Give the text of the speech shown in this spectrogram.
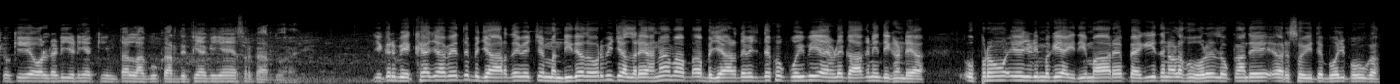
ਕਿਉਂਕਿ ਇਹ ਆਲਰੇਡੀ ਜਿਹੜੀਆਂ ਕੀਮਤਾਂ ਲਾਗੂ ਕਰ ਦਿੱਤੀਆਂ ਗਈਆਂ ਹੈ ਸਰਕਾਰ ਦੁਆਰਾ ਜੀ। ਜੇਕਰ ਵੇਖਿਆ ਜਾਵੇ ਤੇ ਬਾਜ਼ਾਰ ਦੇ ਵਿੱਚ ਮੰਦੀ ਦਾ ਦੌਰ ਵੀ ਚੱਲ ਰਿਹਾ ਹਨਾ ਵਾ- ਵਾ- ਬਾਜ਼ਾਰ ਦੇ ਵਿੱਚ ਦੇਖੋ ਕੋਈ ਵੀ ਇਹੋ ਜਿਹੇ ਗਾਹਕ ਨਹੀਂ ਦਿਖਣ ਡਿਆ। ਉੱਪਰੋਂ ਇਹ ਜਿਹੜੀ ਮਹਿੰਗਾਈ ਦੀ ਮਾਰ ਪੈ ਗਈ ਇਹਦੇ ਨਾਲ ਹੋਰ ਲੋਕਾਂ ਦੇ ਅ, ਰਸੋਈ ਤੇ ਬੋਝ ਪਊਗਾ।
